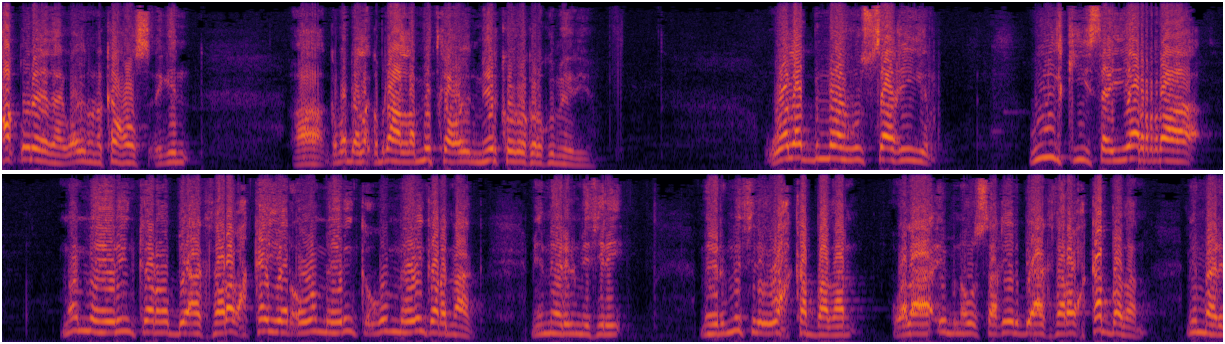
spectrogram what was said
xaq u leedahay waa inuuna ka hoos dhigin gabadha gabdhaha lamidka waa in meherkooda o kale ku meheriyo wala bnahu sagiir. Wiilkiisa yara ma meherin karo biakhara wax ka yar oo ugu meherin karo naag min meher mehermithli wax ka badan. Walaa ibnahu sagiir biakhara wax ka badan min meher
